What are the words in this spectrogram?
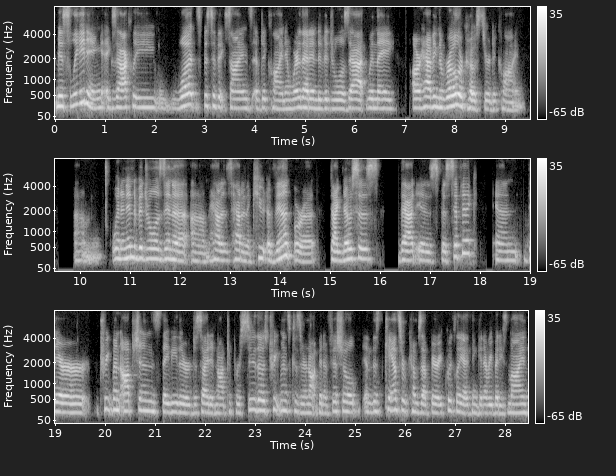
misleading exactly what specific signs of decline and where that individual is at when they are having the roller coaster decline. Um, when an individual is in a um, has had an acute event or a diagnosis that is specific and their treatment options, they've either decided not to pursue those treatments because they're not beneficial. And this cancer comes up very quickly, I think, in everybody's mind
